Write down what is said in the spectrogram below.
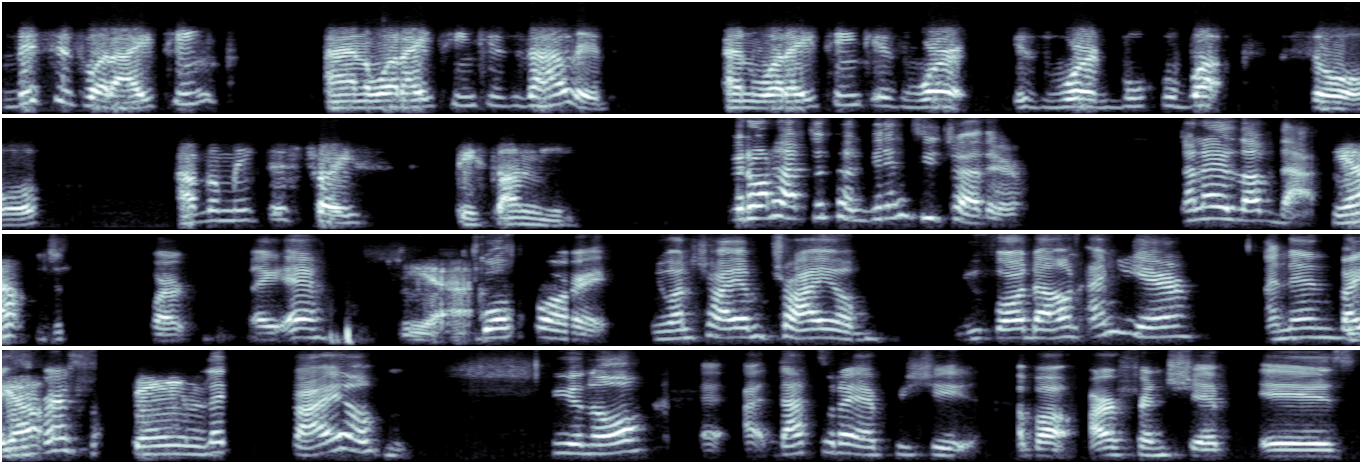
this is what I think, and what I think is valid, and what I think is worth is worth buku bucks. So I'm gonna make this choice based on me. We don't have to convince each other. And I love that. Yeah. Just work. Like, eh, Yeah. go for it. You want to try them, try them. You fall down, I'm here. And then vice Yeah. versa. Same. Try them. You know, that's what I appreciate about our friendship is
